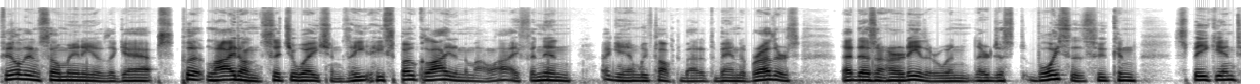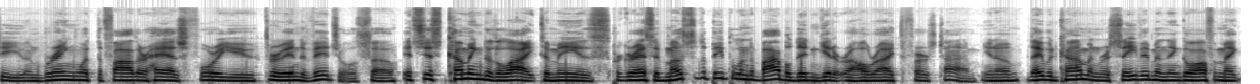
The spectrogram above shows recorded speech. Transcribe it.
filled in so many of the gaps, put light on situations. He He spoke light into my life, and then again, we've talked about it. The Band of Brothers. That doesn't hurt either when they're just voices who can speak into you and bring what the Father has for you through individuals. So it's just coming to the light to me is progressive. Most of the people in the Bible didn't get it all right the first time. You know, they would come and receive Him and then go off and make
